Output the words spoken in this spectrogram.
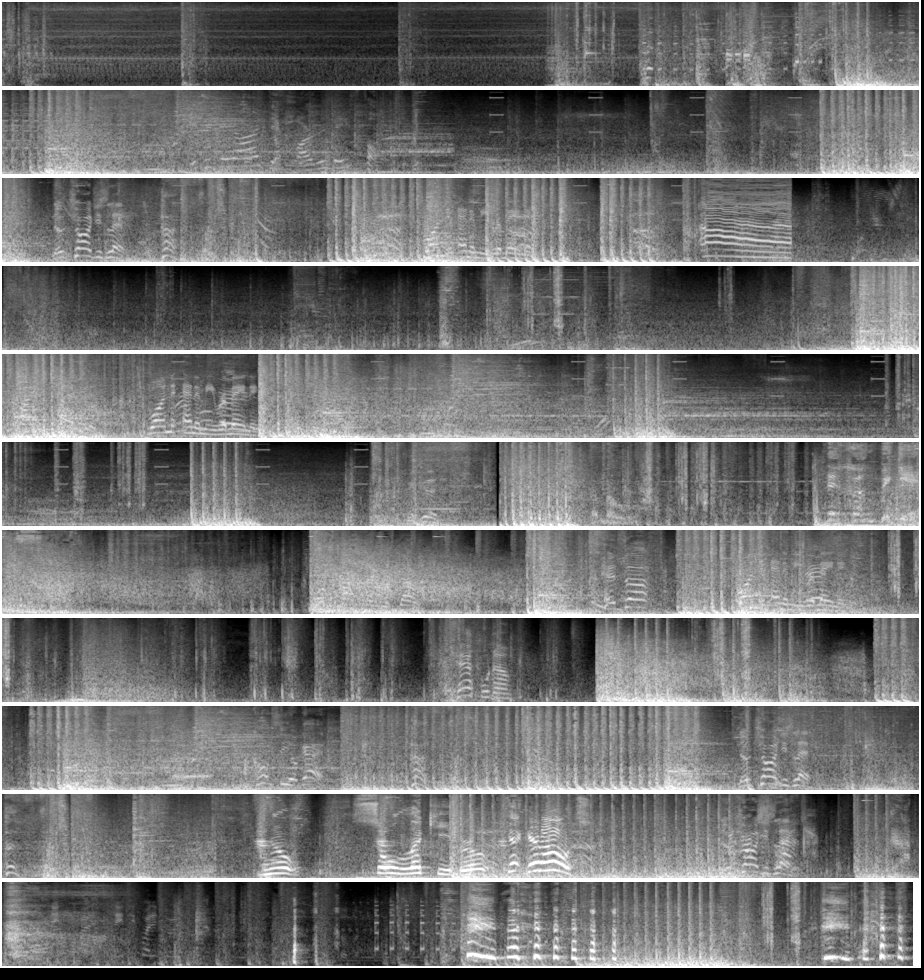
no charges left. Huh. enemy remaining. Spike planted. One enemy remaining. Careful now. I can't see your guy. No charges left. No. So lucky, bro. Get get out! No charges left.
